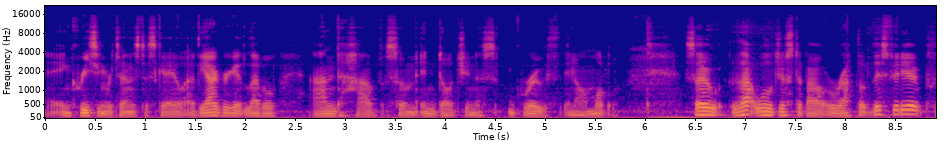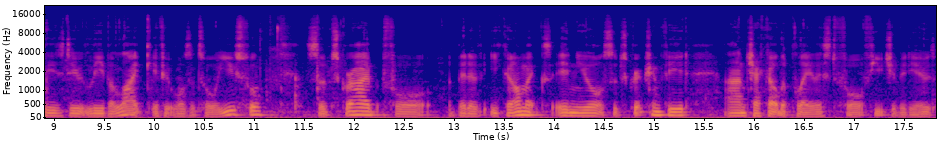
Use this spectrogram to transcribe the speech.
uh, increasing returns to scale at the aggregate level and have some endogenous growth in our model. So that will just about wrap up this video. Please do leave a like if it was at all useful, subscribe for a bit of economics in your subscription feed, and check out the playlist for future videos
